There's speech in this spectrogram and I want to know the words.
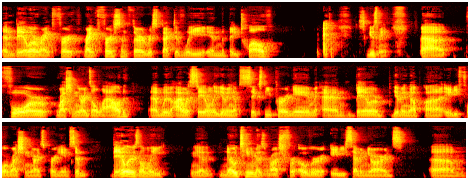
and Baylor ranked first, ranked first and third respectively in the Big Twelve. Excuse me, uh, for rushing yards allowed, uh, with Iowa State only giving up sixty per game and Baylor giving up uh, eighty four rushing yards per game. So Baylor's only you know no team has rushed for over eighty seven yards. Um,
